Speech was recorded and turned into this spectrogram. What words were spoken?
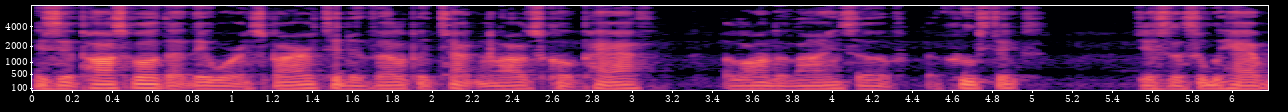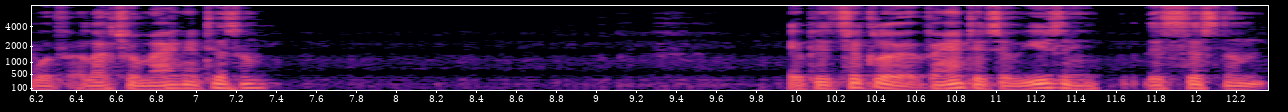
Is it possible that they were inspired to develop a technological path along the lines of acoustics, just as we have with electromagnetism? A particular advantage of using this system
